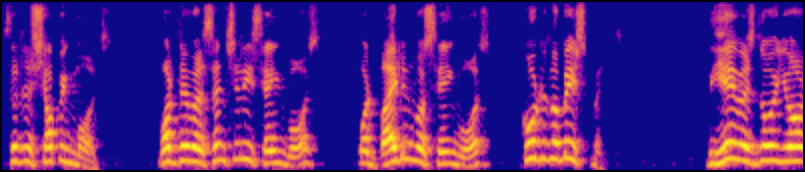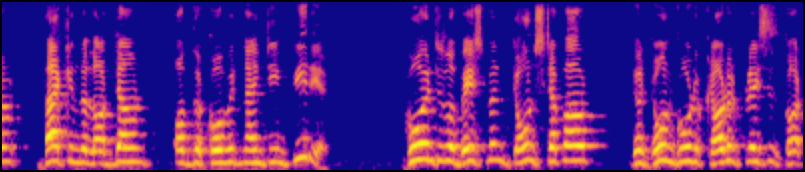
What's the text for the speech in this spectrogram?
such as shopping malls. What they were essentially saying was what Biden was saying was go to the basement, behave as though you're back in the lockdown of the COVID 19 period. Go into the basement, don't step out, don't go to crowded places. God,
